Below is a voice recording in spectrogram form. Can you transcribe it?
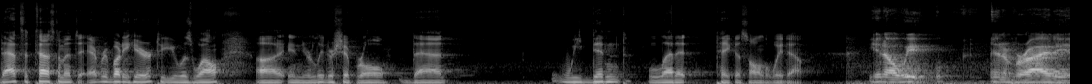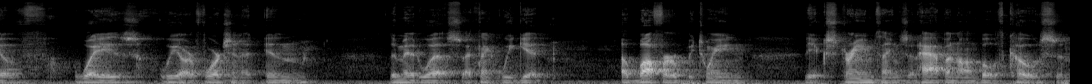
that's a testament to everybody here, to you as well, uh, in your leadership role, that we didn't let it take us all the way down. you know, we, in a variety of ways, we are fortunate in the Midwest. I think we get a buffer between the extreme things that happen on both coasts, and,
